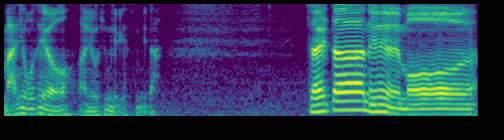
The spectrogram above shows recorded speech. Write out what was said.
많이 오세요. 많이 오시면 되겠습니다. 자 일단은 뭐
